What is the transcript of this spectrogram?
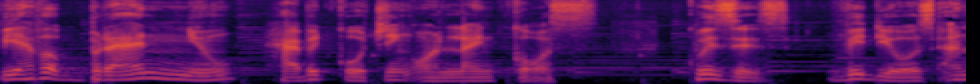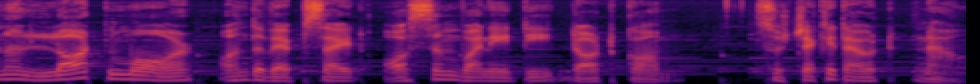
we have a brand new habit coaching online course, quizzes, videos, and a lot more on the website awesome180.com. So check it out now.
